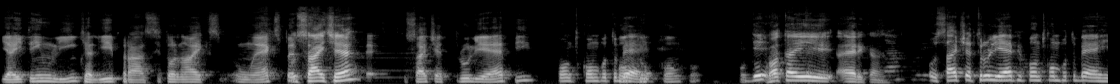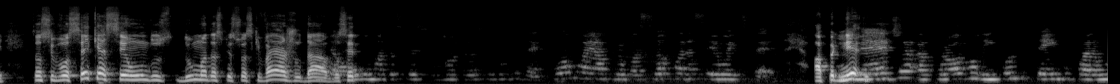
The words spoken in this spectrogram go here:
e aí tem um link ali para se tornar ex- um O expert. site é? O site é truliapp.com. .com.br. De- Bota aí, Érica. O site é truliapp.com.br. Então, se você quer ser um dos, de uma das pessoas que vai ajudar, Então, você. Uma das, pessoas, uma das perguntas é: como é a aprovação para ser um expert? a- Em ne- média, aprovam em quanto tempo para um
